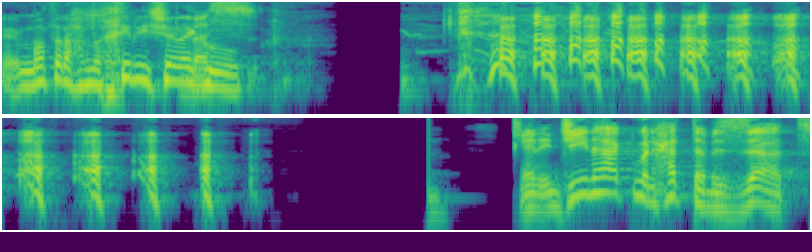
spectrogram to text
مطرح ما خري شنقوه بس يعني جين هاكمان حتى بالذات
